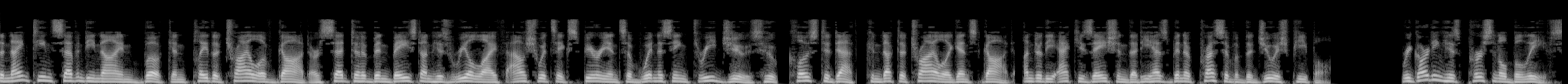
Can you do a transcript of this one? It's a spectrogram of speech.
The 1979 book and play The Trial of God are said to have been based on his real-life Auschwitz experience of witnessing three Jews who, close to death, conduct a trial against God, under the accusation that he has been oppressive of the Jewish people. Regarding his personal beliefs,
